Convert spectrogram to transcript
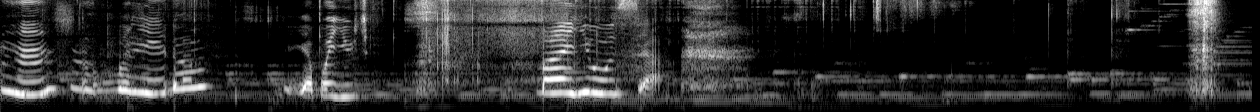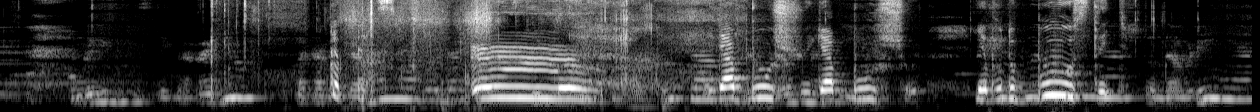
М, Блін, а. я боюсь. Боюся. Я бущу, я бущу. Я буду бустить, что давление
